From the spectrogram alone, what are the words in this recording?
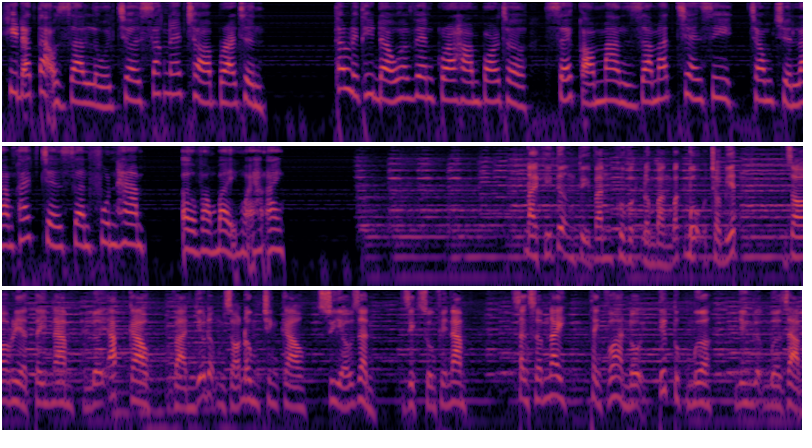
khi đã tạo ra lối chơi sắc nét cho Brighton. Theo lịch thi đấu, huấn viên Graham Potter sẽ có màn ra mắt Chelsea trong chuyến làm khách trên sân Fulham ở vòng 7 ngoại hạng Anh. Đài khí tượng thủy văn khu vực đồng bằng Bắc Bộ cho biết, do rìa Tây Nam lưỡi áp cao và nhiễu động gió đông trên cao suy yếu dần, dịch xuống phía Nam, Sáng sớm nay, thành phố Hà Nội tiếp tục mưa nhưng lượng mưa giảm,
